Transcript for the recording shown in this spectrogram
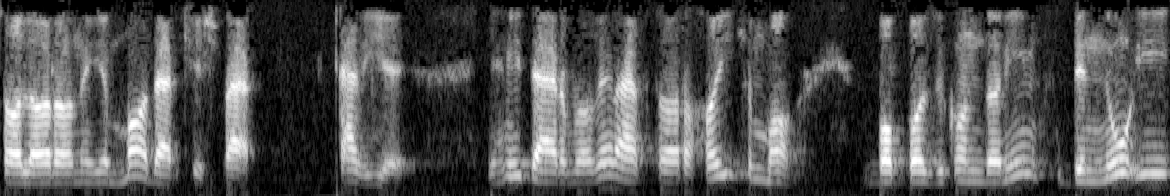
سالارانه ما در کشور قویه. یعنی در واقع رفتارهایی که ما با بازیکن داریم به نوعی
